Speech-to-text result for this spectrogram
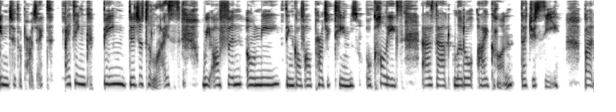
into the project. I think being digitalized, we often only think of our project teams or colleagues as that little icon that you see. But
